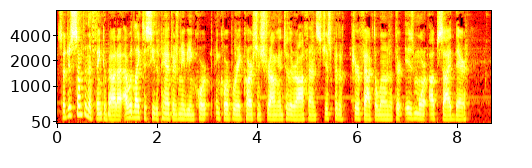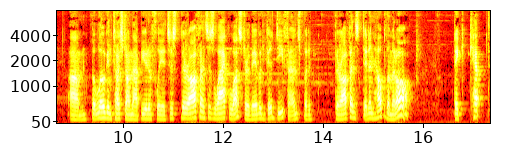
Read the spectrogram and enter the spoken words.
So just something to think about. I, would like to see the Panthers maybe incorporate Carson Strong into their offense just for the pure fact alone that there is more upside there. Um, but Logan touched on that beautifully. It's just their offense is lackluster. They have a good defense, but it, their offense didn't help them at all. They kept,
